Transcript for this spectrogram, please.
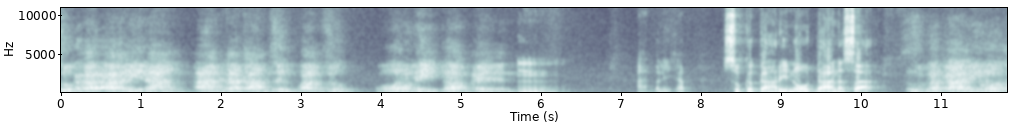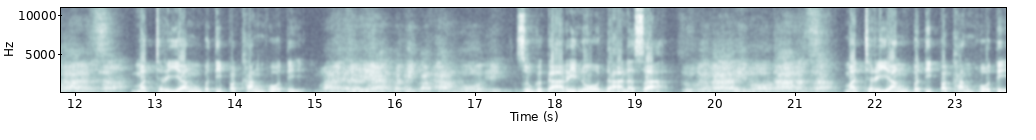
สุขการีนังอันกระทำซึ่งความสุขโหติย่อมเป็น อืม อ่านบาลีครับ สุขการิโนดานสะ สุขการิโนทานัสสะมัจฉริยังปฏิปะขังโหติ มัจจริยังปฏิปักขังโหติ สุขการิโนดานัสสะสุขการิโนทานัสสะมัจฉริยังปฏิปะขังโหติ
